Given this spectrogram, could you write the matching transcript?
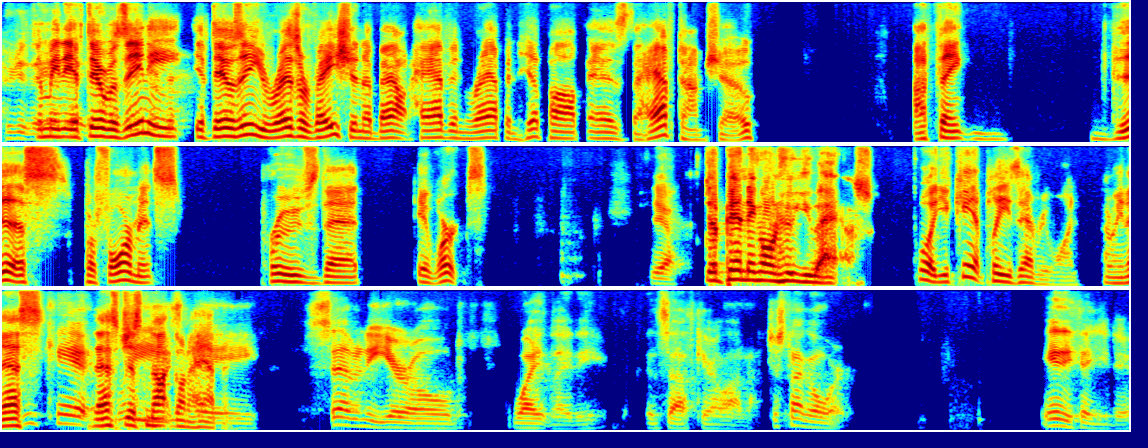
Who do they I mean, if there was any if there was any reservation about having rap and hip hop as the halftime show, I think this performance proves that it works. yeah, Depending on who you ask. Well, you can't please everyone. I mean, that's that's just not gonna happen. A Seventy-year-old white lady in South Carolina, just not gonna work. Anything you do,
